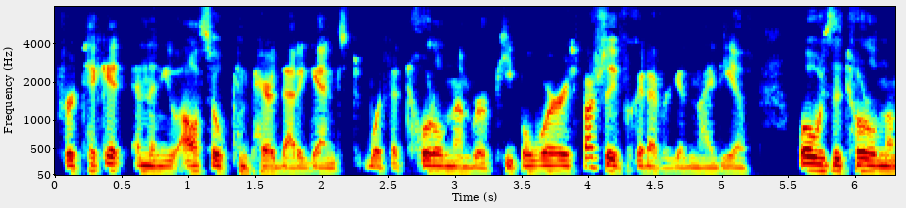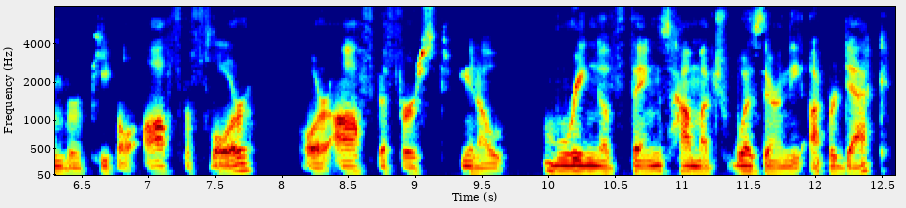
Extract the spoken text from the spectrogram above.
for ticket, and then you also compared that against what the total number of people were, especially if we could ever get an idea of what was the total number of people off the floor or off the first, you know, ring of things, how much was there in the upper deck?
